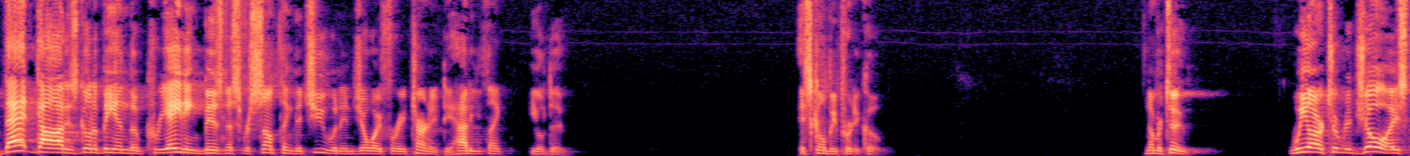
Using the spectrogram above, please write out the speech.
That God is going to be in the creating business for something that you would enjoy for eternity. How do you think he'll do? It's going to be pretty cool. Number two, we are to rejoice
